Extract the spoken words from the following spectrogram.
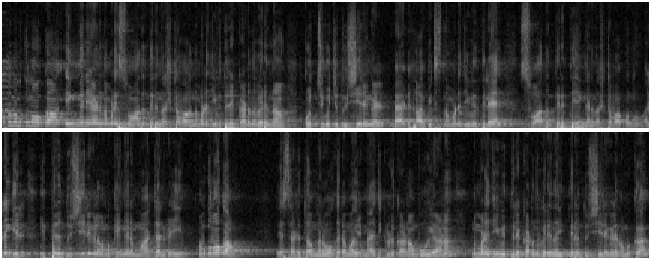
അപ്പോൾ നമുക്ക് നോക്കാം എങ്ങനെയാണ് നമ്മുടെ സ്വാതന്ത്ര്യം നഷ്ടമാകുന്നത്. നമ്മുടെ ജീവിതത്തിലേക്ക് കടന്നു വരുന്ന കൊച്ചു കൊച്ചു ദുശീലങ്ങൾ ബാഡ് ഹാബിറ്റ്സ് നമ്മുടെ ജീവിതത്തിലെ സ്വാതന്ത്ര്യത്തെ എങ്ങനെ നഷ്ടമാക്കുന്നു? അല്ലെങ്കിൽ ഇത്തരം ദുശീലങ്ങൾ നമുക്ക് എങ്ങനെ മാറ്റാൻ കഴിയും? നമുക്ക് നോക്കാം. യെസ് അടുത്ത മനോഹരമായ ഒരു മാജിക്കിലൂടെ കാണാൻ പോവുകയാണ്. നമ്മുടെ ജീവിതത്തിലെ കടന്നു വരുന്ന ഇത്തരം ദുശീലങ്ങളെ നമുക്ക്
